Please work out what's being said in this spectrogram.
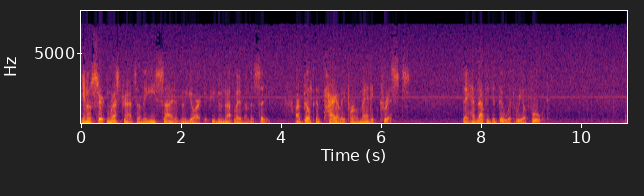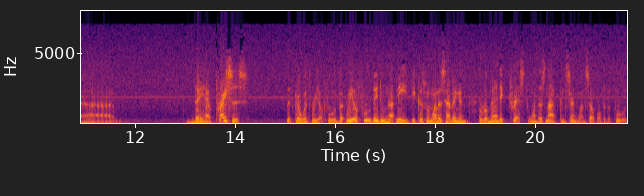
You know, certain restaurants on the east side of New York, if you do not live in the city, are built entirely for romantic trysts. They have nothing to do with real food. Uh, they have prices that go with real food, but real food they do not need because when one is having an, a romantic tryst, one does not concern oneself over the food.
